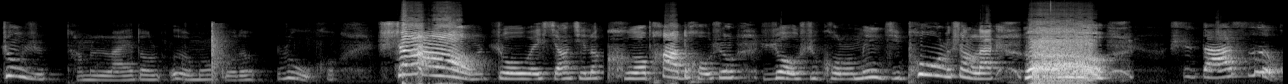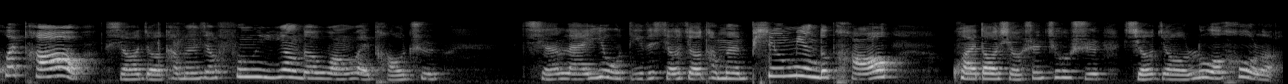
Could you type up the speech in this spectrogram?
终于，他们来到了恶魔谷的入口。上！周围响起了可怕的吼声，肉食恐龙们一起扑了上来。啊！是达斯，快跑！小脚他们像风一样的往外逃去。前来诱敌的小脚，他们拼命的跑，快到小山丘时，小脚落后了。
